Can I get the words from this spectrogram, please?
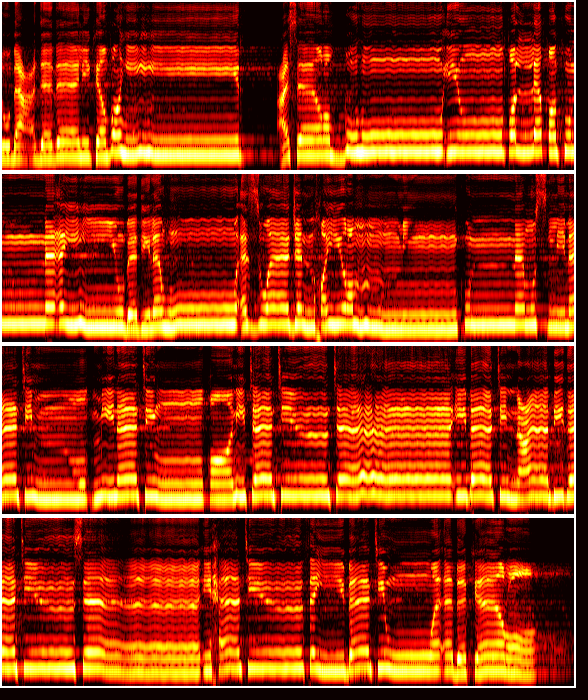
بعد ذلك ظهير. عسى ربه إن طلقكن أن يبدله أزواجا خيرا منكن مسلمات مؤمنات قانتات تائبات عابدات سائحات ثيبات وأبكارا.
